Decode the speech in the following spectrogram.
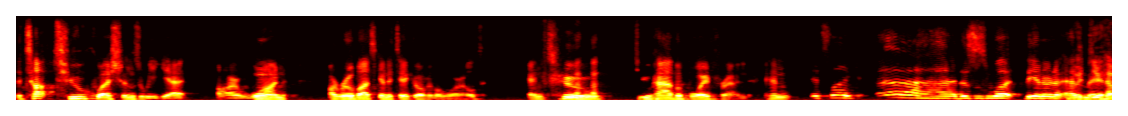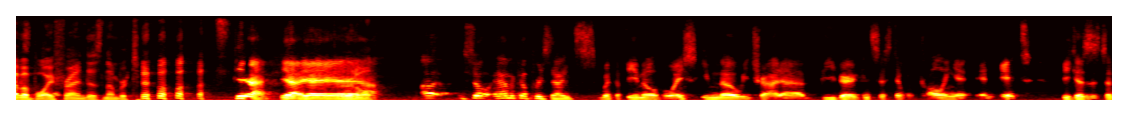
the top two questions we get are one, are robots going to take over the world? And two, do you have a boyfriend? And it's like, ah, this is what the internet has Wait, made. do you have a boyfriend Is number two? Yeah, yeah, yeah, yeah, yeah. brutal. yeah. Uh, so Ameca presents with a female voice, even though we try to be very consistent with calling it an it because it's a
